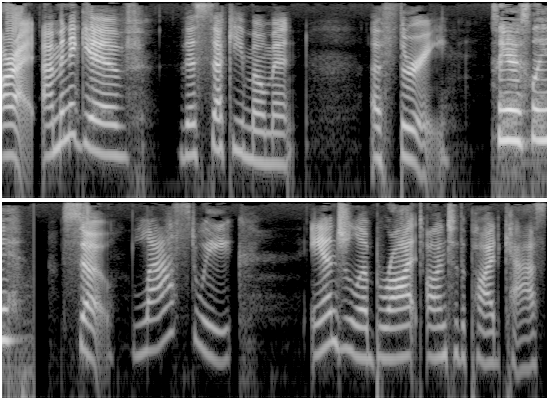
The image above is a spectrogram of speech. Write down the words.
All right, I'm going to give this sucky moment a three. Seriously? So, last week, Angela brought onto the podcast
